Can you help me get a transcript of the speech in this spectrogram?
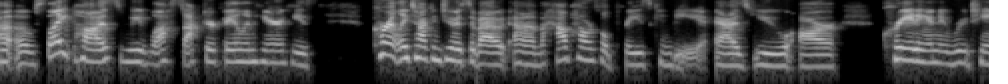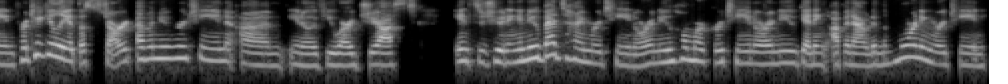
Uh oh, slight pause. We've lost Dr. Phelan here. He's currently talking to us about um, how powerful praise can be as you are creating a new routine, particularly at the start of a new routine. Um, you know, if you are just instituting a new bedtime routine or a new homework routine or a new getting up and out in the morning routine,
